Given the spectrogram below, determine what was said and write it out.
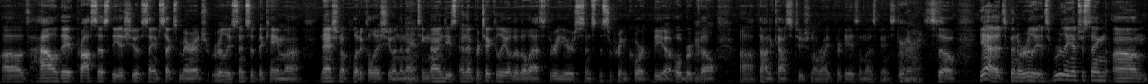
of how they've processed the issue of same-sex marriage really since it became a national political issue in the Yeah. 1990s and then particularly over the last three years since the Supreme Court, the uh, Obergefell, uh, found a constitutional right for gays and lesbians to Very marry. nice. So yeah, it's been a really it's really interesting. Um,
